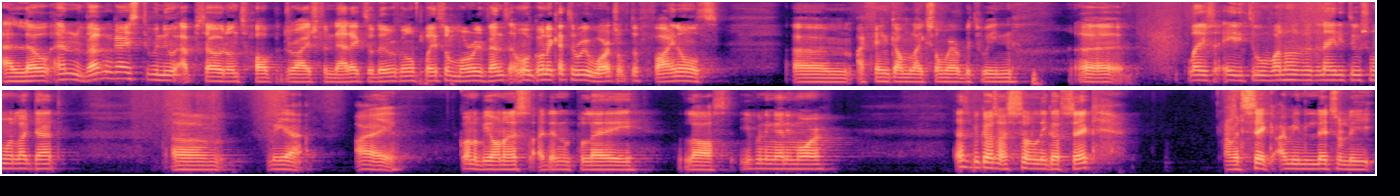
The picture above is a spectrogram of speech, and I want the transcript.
Hello and welcome guys to a new episode on Top Drives Fanatic. Today we're gonna play some more events and we're gonna get the rewards of the finals. Um, I think I'm like somewhere between uh, place 82 and 182, somewhere like that. Um, but yeah, I gonna be honest, I didn't play last evening anymore. That's because I suddenly got sick. I mean sick, I mean literally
